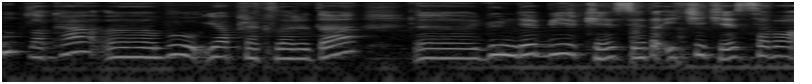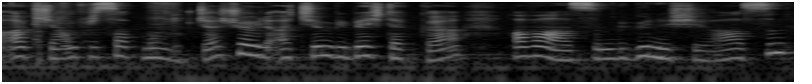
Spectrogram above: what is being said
mutlaka e, bu yaprakları da e, günde bir kez ya da iki kez sabah akşam fırsat buldukça şöyle açın bir 5 dakika hava alsın bir gün ışığı alsın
